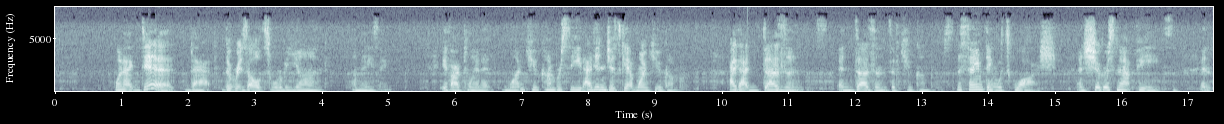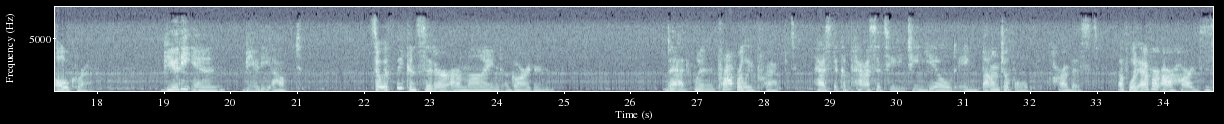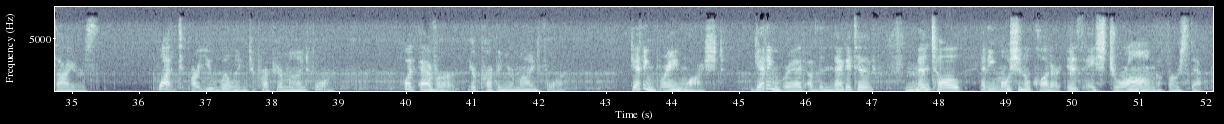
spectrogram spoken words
When I did that, the results were beyond amazing if I planted one cucumber seed, I didn't just get one cucumber. I got dozens and dozens of cucumbers. The same thing with squash and sugar snap peas and okra. Beauty in, beauty out. So if we consider our mind a garden, that when properly prepped has the capacity to yield a bountiful harvest of whatever our heart desires, what are you willing to prep your mind for? Whatever you're prepping your mind for. Getting brainwashed, getting rid of the negative mental and emotional clutter is a strong first step.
